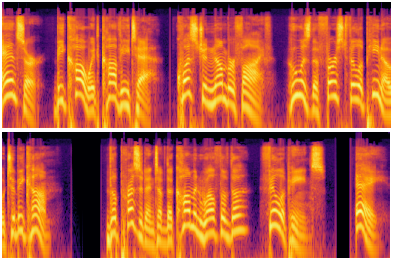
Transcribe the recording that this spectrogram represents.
Answer. B. Kawit Cavite. Question number 5. Who was the first Filipino to become the President of the Commonwealth of the Philippines? A.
